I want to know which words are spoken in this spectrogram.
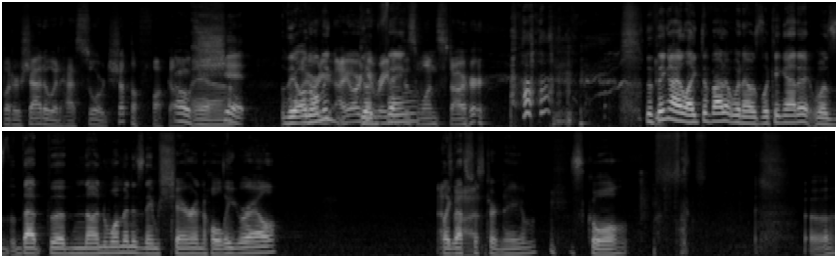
but her shadow it has sword. Shut the fuck up. Oh Yeah. shit! the, I the only already, I already rated thing, this one star. the thing I liked about it when I was looking at it was that the nun woman is named Sharon Holy Grail. like that's hot. just her name. It's cool. Ugh.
